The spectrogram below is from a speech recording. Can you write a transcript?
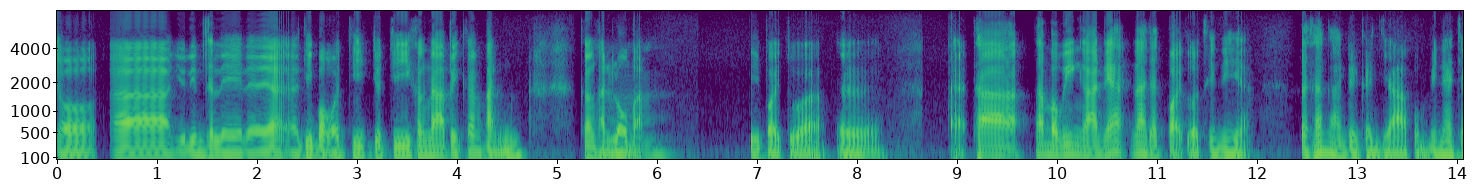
จอ่า อยู่ริมทะเลเลยอะที่บอกว่าที่จุดที่ข้างหน้าเป็นกังหัน กังหันลมอะ ที่ปล่อยตัว เออถ้าถ้ามาวิ่งงานเนี้ย น่าจะปล่อยตัวที่นี่อะแต่ถ้างานเดือนกันยาผมไม่แน่ใจ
